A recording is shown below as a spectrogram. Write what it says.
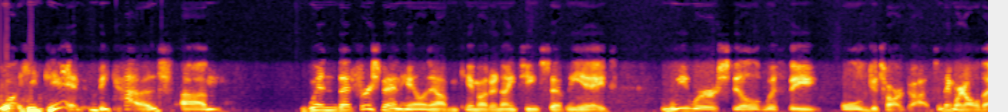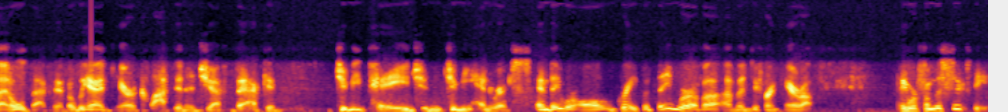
Well, he did because um, when that first Van Halen album came out in 1978, we were still with the old guitar gods, and they weren't all that old back then. But we had Eric Clapton and Jeff Beck and Jimmy Page and Jimi Hendrix, and they were all great, but they were of a, of a different era. They were from the 60s,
